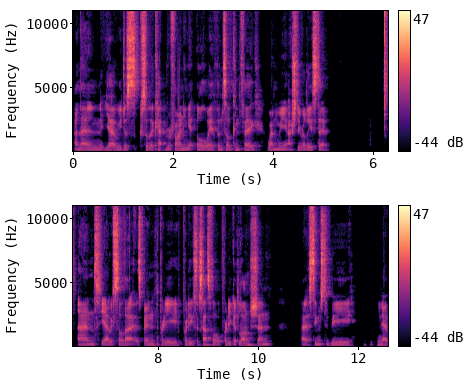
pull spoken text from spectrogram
And then, yeah, we just sort of kept refining it all the way up until config when we actually released it. And yeah, we saw that it's been pretty, pretty successful, pretty good launch. And uh, it seems to be, you know,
